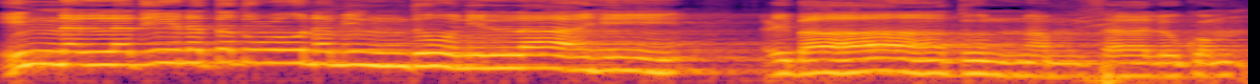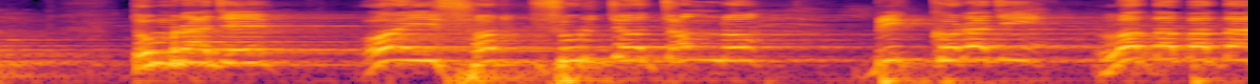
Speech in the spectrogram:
إن الذين تدعون من دون الله عباد أمثالكم তোমরা যে ওই সর- সূর্য চন্দ্র বৃক্ষরাজি লতা পাতা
